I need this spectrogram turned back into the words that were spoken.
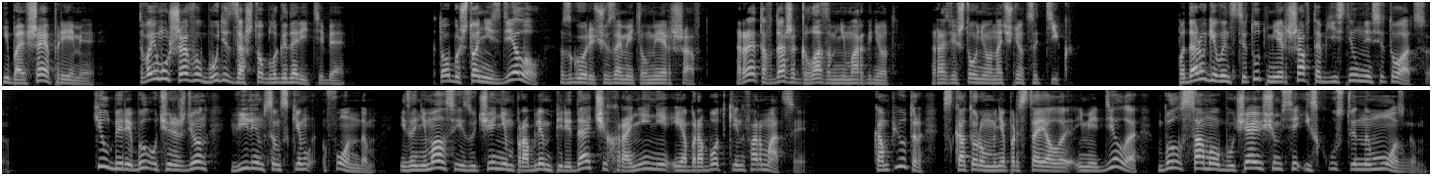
и большая премия. Твоему шефу будет за что благодарить тебя». «Кто бы что ни сделал», — с горечью заметил Мейершафт, Ретов даже глазом не моргнет, разве что у него начнется тик. По дороге в институт Мейершафт объяснил мне ситуацию. Хилбери был учрежден Вильямсонским фондом и занимался изучением проблем передачи, хранения и обработки информации — Компьютер, с которым мне предстояло иметь дело, был самообучающимся искусственным мозгом,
